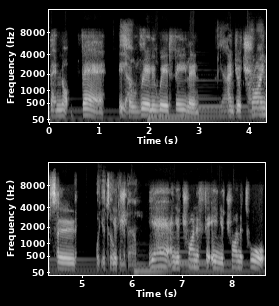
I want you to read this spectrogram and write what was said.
they're not there. It's Yeah. a really weird feeling, Yeah. and you're trying to what you're talking tr- about. yeah, and you're trying to fit in. You're trying to talk,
